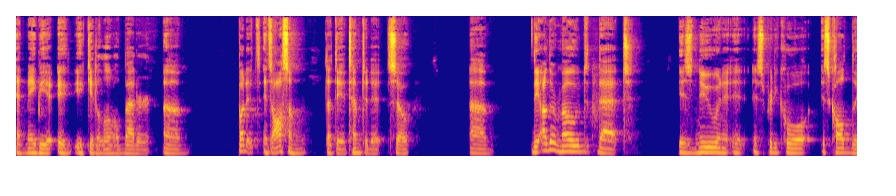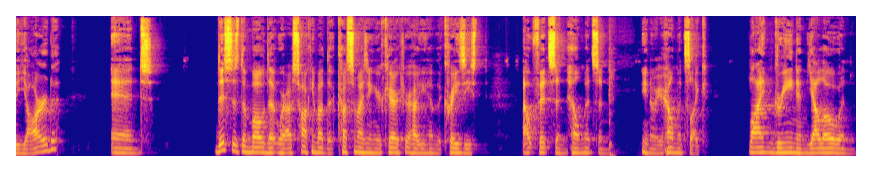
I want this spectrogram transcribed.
and maybe it, it, it get a little better. Um, but it's it's awesome that they attempted it. So um, the other mode that is new and it, it is pretty cool is called the Yard, and this is the mode that where I was talking about the customizing your character, how you have the crazy outfits and helmets, and you know your helmet's like lime green and yellow and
